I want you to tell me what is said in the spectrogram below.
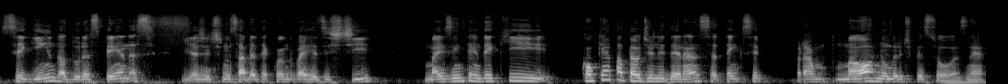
seguindo a duras penas e a gente não sabe até quando vai resistir, mas entender que qualquer papel de liderança tem que ser para maior número de pessoas, né?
